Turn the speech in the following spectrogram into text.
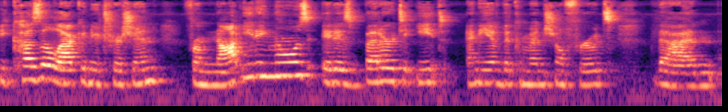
because of the lack of nutrition from not eating those, it is better to eat any of the conventional fruits than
